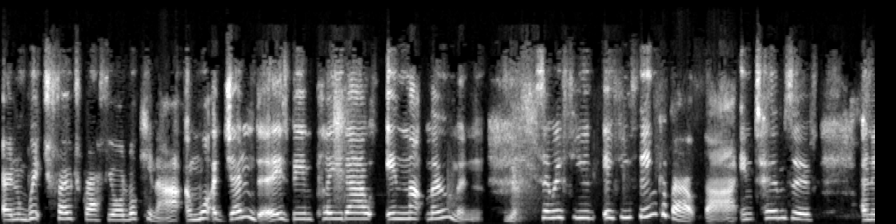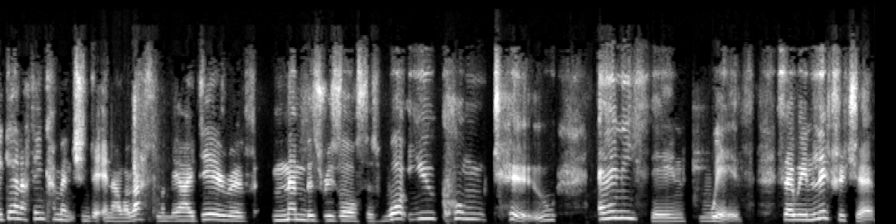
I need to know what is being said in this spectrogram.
and which photograph you're looking at and what agenda is being played out in that moment. Yes. So if you if you think about that in terms of, and again, I think I mentioned it in our last one, the idea of members' resources, what you come to anything with. So in literature,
